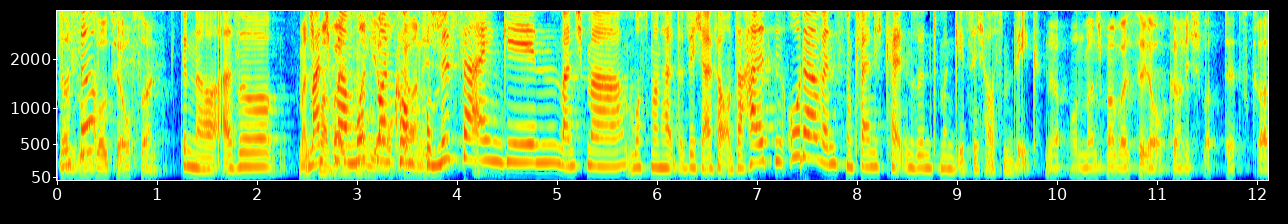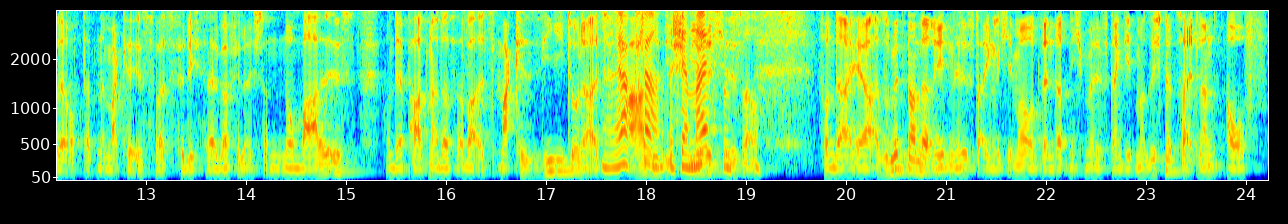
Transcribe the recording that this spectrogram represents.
Dann du? so soll es ja auch sein. Genau, also Manchmal manchmal, man muss ja man nicht. Kompromisse eingehen, manchmal muss man halt sich einfach unterhalten oder wenn es nur Kleinigkeiten sind, man geht sich aus dem Weg. Ja, und manchmal weiß der ja auch gar nicht, was jetzt gerade, ob das eine Macke ist, weil es für dich selber vielleicht dann normal ist und der Partner das aber als Macke sieht oder als Ja, ja, Phase, klar. die Ist ja schwierig meistens ist. so. Von daher, also miteinander reden hilft eigentlich immer und wenn das nicht mehr hilft, dann geht man sich eine Zeit lang auf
